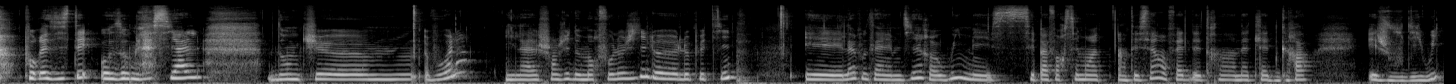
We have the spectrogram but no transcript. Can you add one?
pour résister aux eaux glaciales. Donc euh, voilà, il a changé de morphologie, le, petit. Et là, vous allez me dire, oui, mais c'est pas forcément un en fait d'être un athlète gras. Et je vous dis oui,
